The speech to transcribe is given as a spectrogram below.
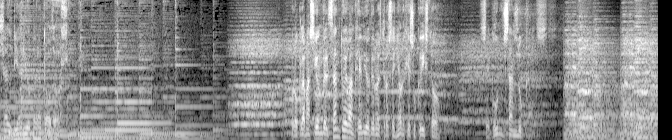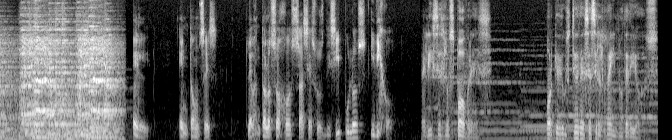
Misal Diario para Todos. Proclamación del Santo Evangelio de nuestro Señor Jesucristo, según San Lucas. Él, entonces, levantó los ojos hacia sus discípulos y dijo, Felices los pobres, porque de ustedes es el reino de Dios.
